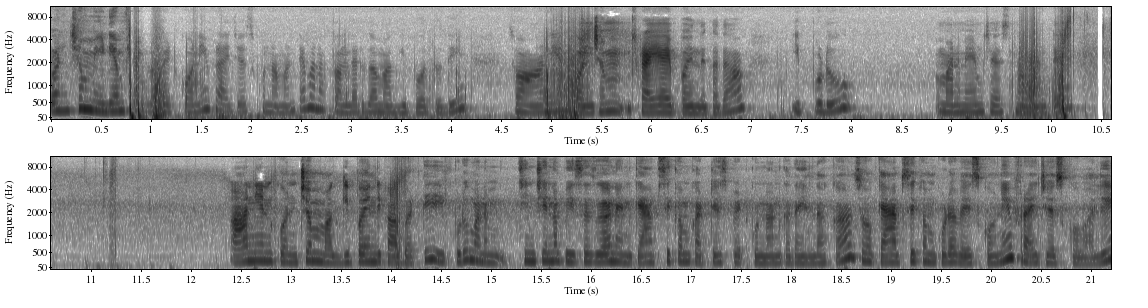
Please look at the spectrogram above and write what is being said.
కొంచెం మీడియం ఫ్లేమ్లో పెట్టుకొని ఫ్రై చేసుకున్నామంటే మనకు తొందరగా మగ్గిపోతుంది. సో ఆనియన్ కొంచెం ఫ్రై అయిపోయింది కదా. ఇప్పుడు మనం ఏం చేస్తున్నామంటే ఆనియన్ కొంచెం మగ్గిపోయింది కాబట్టి ఇప్పుడు మనం చిన్న చిన్న పీసెస్గా నేను క్యాప్సికమ్ కట్ చేసి పెట్టుకున్నాను కదా ఇందాక. సో క్యాప్సికమ్ కూడా వేసుకొని ఫ్రై చేసుకోవాలి.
